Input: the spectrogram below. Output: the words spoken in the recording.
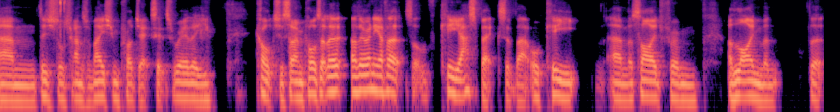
um, digital transformation projects. It's really culture so important. Are there, are there, any other sort of key aspects of that, or key um, aside from alignment that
